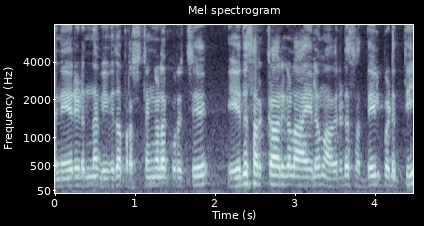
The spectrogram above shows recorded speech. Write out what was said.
നേരിടുന്ന വിവിധ പ്രശ്നങ്ങളെക്കുറിച്ച് ഏത് സർക്കാരുകളായാലും അവരുടെ ശ്രദ്ധയിൽപ്പെടുത്തി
